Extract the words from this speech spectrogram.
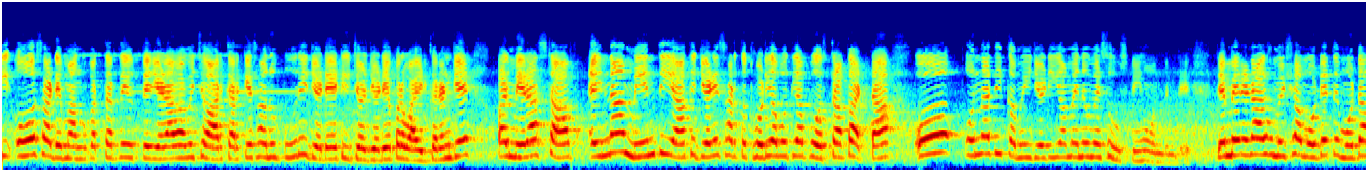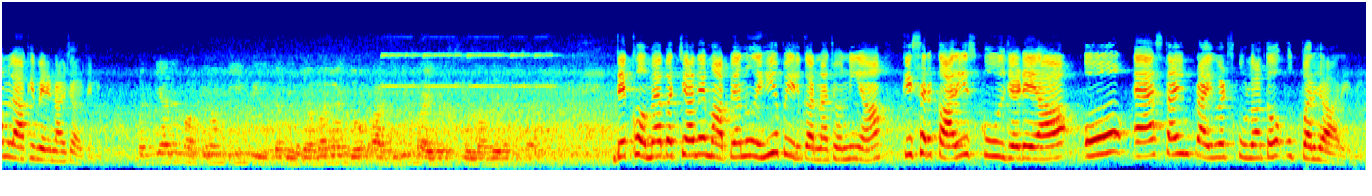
ਕਿ ਉਹ ਸਾਡੇ ਮੰਗ ਪੱਤਰ ਦੇ ਉੱਤੇ ਜਿਹੜਾ ਵਾ ਵਿਚਾਰ ਕਰਕੇ ਸਾਨੂੰ ਪੂਰੀ ਜਿਹੜੇ ਟੀਚਰ ਜਿਹੜੇ ਪ੍ਰੋਵਾਈਡ ਕਰਨਗੇ। ਪਰ ਮੇਰਾ ਸਟਾਫ ਇੰਨਾ ਮਿਹਨਤੀ ਆ ਕਿ ਜਿਹੜੇ ਸਾਡੇ ਕੋਲ ਥੋੜ੍ਹੀਆਂ ਬਹੁਤੀਆਂ ਪੋਸਟਾਂ ਘੱਟ ਆ ਉਹ ਉਹਨਾਂ ਦੀ ਕਮੀ ਜਿਹੜੀ ਆ ਮੈਨੂੰ ਮਹਿਸੂਸ ਨਹੀਂ ਹੋਣ ਦਿੰਦੇ। ਤੇ ਮੇਰੇ ਨਾਲ ਹਮੇਸ਼ਾ ਮੋਢੇ ਤੇ ਮੋਢਾ ਮਿਲਾ ਕੇ ਮੇਰੇ ਨਾਲ ਚੱਲਦੇ ਨੇ। ਬੱਚਿਆਂ ਦੇ ਮਾਪਿਆਂ ਨੂੰ ਕੀ ਅਪੀਲ ਕਰਨੀ ਚਾਹਾਂਗੇ ਜੋ ਅੱਜ ਵੀ ਪ੍ਰਾਈਵੇਟ ਸਕੂਲਾਂ ਦੇ ਵਿੱਚ ਦੇਖੋ ਮੈਂ ਬੱਚਿਆਂ ਦੇ ਮਾਪਿਆਂ ਨੂੰ ਇਹੀ ਅਪੀਲ ਕਰਨਾ ਚਾਹੁੰਦੀ ਆ ਕਿ ਸਰਕਾਰੀ ਸਕੂਲ ਜਿਹੜੇ ਆ ਉਹ ਇਸ ਟਾਈਮ ਪ੍ਰਾਈਵੇਟ ਸਕੂਲਾਂ ਤੋਂ ਉੱਪਰ ਜਾ ਰਹੇ ਨੇ।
